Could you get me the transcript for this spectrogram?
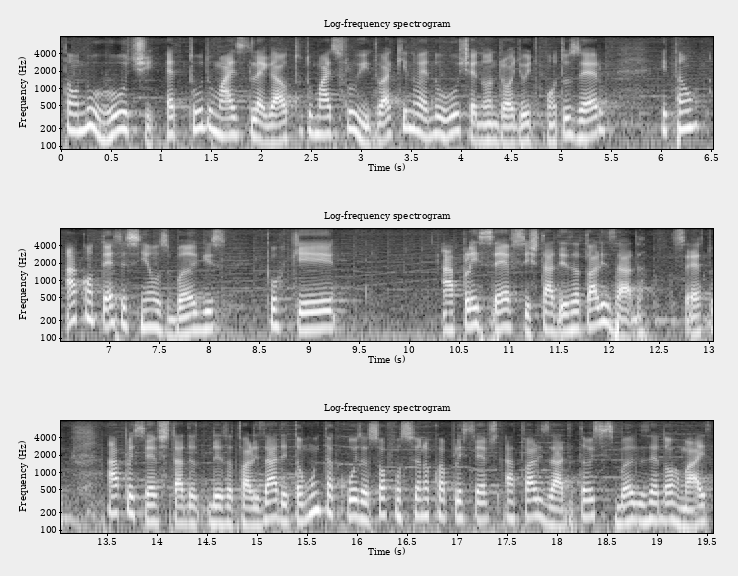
Então no root é tudo mais legal, tudo mais fluido. Aqui não é no root, é no Android 8.0. Então acontece sim os bugs porque a Play Service está desatualizada, certo? A Play Service está desatualizada, então muita coisa só funciona com a Play Service atualizada. Então esses bugs é normais.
